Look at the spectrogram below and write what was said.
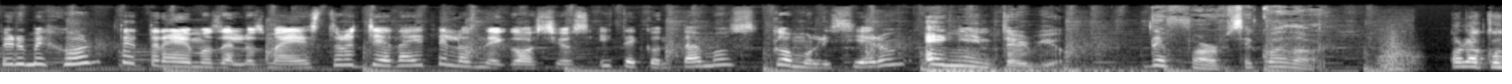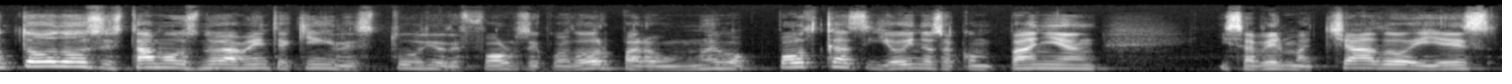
pero mejor te traemos a los maestros Jedi de los negocios y te contamos cómo lo hicieron en Interview de Forbes Ecuador. Hola con todos, estamos nuevamente aquí en el estudio de Forbes Ecuador para un nuevo podcast y hoy nos acompañan Isabel Machado, ella es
